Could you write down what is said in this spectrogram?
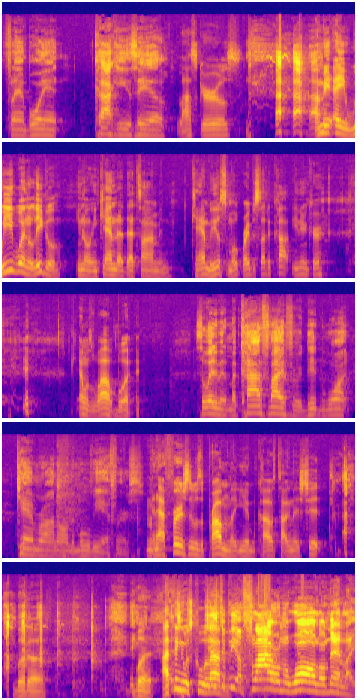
flamboyant, cocky as hell. Lots of girls. I mean, hey, we wasn't legal, you know, in Canada at that time, and Cam he'll smoke right beside the cop. He didn't care. Cam was wild boy. So wait a minute, Mekhi Phifer didn't want Cam'ron on the movie at first. I mean, at first it was a problem. Like, yeah, Mekhi was talking that shit, but uh, but I think it was cool. Just after. to be a fly on the wall on that, like.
